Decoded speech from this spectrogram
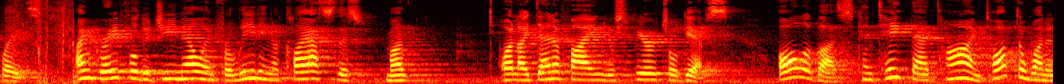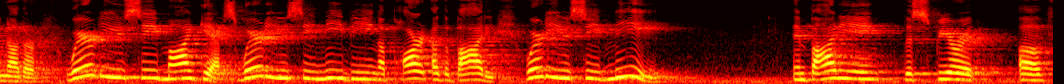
place. I'm grateful to Jean Ellen for leading a class this month on identifying your spiritual gifts. All of us can take that time, talk to one another. Where do you see my gifts? Where do you see me being a part of the body? Where do you see me embodying the Spirit of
